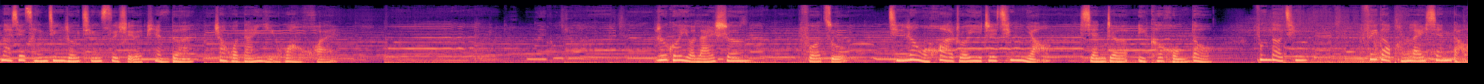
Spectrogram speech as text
那些曾经柔情似水的片段，让我难以忘怀。如果有来生，佛祖，请让我化作一只青鸟，衔着一颗红豆，风到青，飞到蓬莱仙岛。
